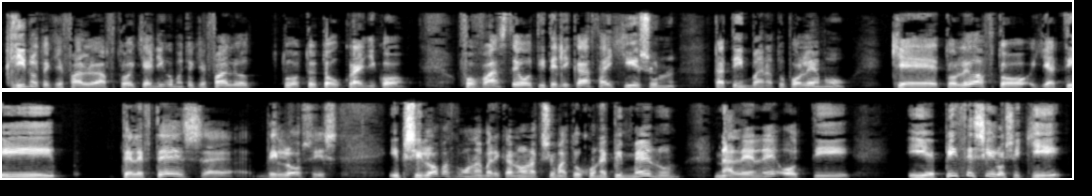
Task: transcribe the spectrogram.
Κλείνω το κεφάλαιο αυτό και ανοίγουμε το κεφάλαιο το, το, το, ουκρανικό. Φοβάστε ότι τελικά θα ηχήσουν τα τύμπανα του πολέμου; Και το λέω αυτό γιατί τελευταίες ε, δηλώσεις υψηλόβαθμων Αμερικανών αξιωματούχων επιμένουν να λένε ότι η επίθεση ρωσική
